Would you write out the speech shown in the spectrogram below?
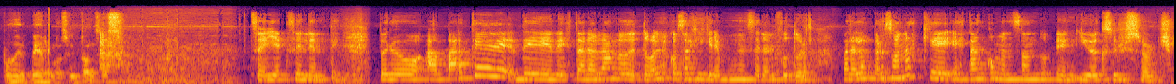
poder vernos entonces. Sería excelente. Pero aparte de, de, estar hablando de todas las cosas que queremos hacer en el futuro, para las personas que están comenzando en UX Research,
